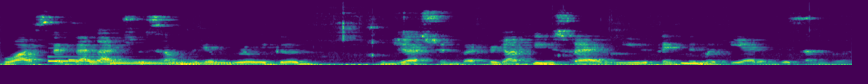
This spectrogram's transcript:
who I said that actually sounds like a really good suggestion, but I forgot who you said. You think they might be adding December?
